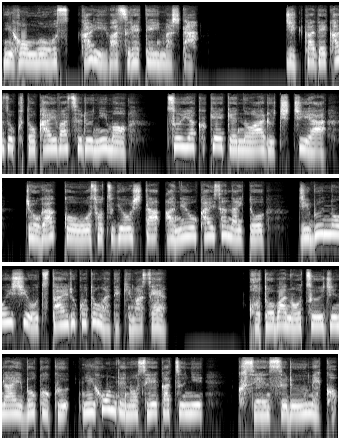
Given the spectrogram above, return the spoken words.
日本語をすっかり忘れていました。実家で家族と会話するにも、通訳経験のある父や女学校を卒業した姉を介さないと自分の意思を伝えることができません。言葉の通じない母国日本での生活に苦戦する梅子。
